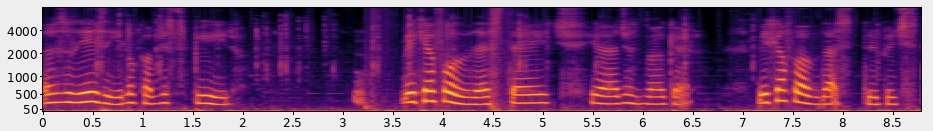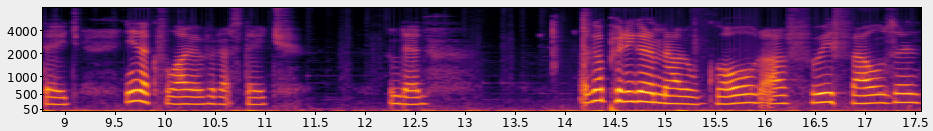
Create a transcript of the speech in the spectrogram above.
This is easy. Look I'm just speed. Be careful of this stage. Yeah, I just broke it. Be careful of that stupid stage. You need to like, fly over that stage. I'm dead. I got a pretty good amount of gold. I have 3,000.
